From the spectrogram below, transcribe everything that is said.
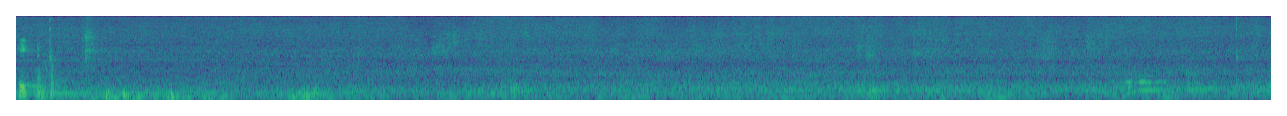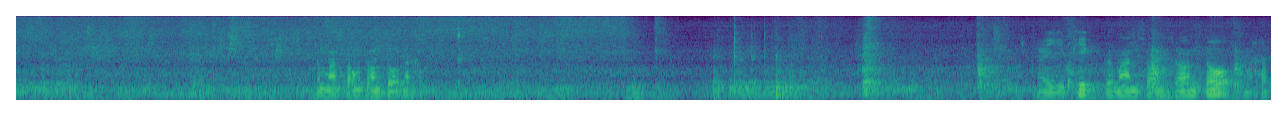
พริกนะครับ ประมาณสองช้อนโต๊ะนะครับใส่พริกประมาณสองช้อนโต๊ะนะครับ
